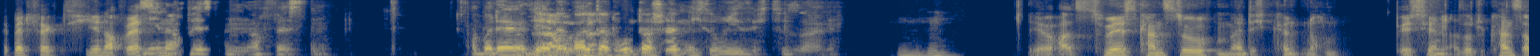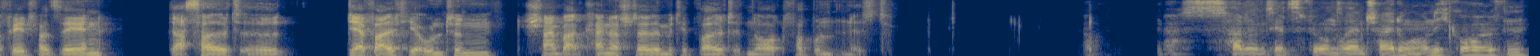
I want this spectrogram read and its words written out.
im Endeffekt hier nach Westen. Nee, nach Westen, nach Westen. Aber der, Also der, der Wald darunter scheint nicht so riesig zu sein. Mhm. Ja, also zumindest kannst du, Moment, ich könnte noch ein bisschen, also du kannst auf jeden Fall sehen, dass halt äh, der Wald hier unten scheinbar an keiner Stelle mit dem Wald im Norden verbunden ist. Das hat uns jetzt für unsere Entscheidung auch nicht geholfen.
